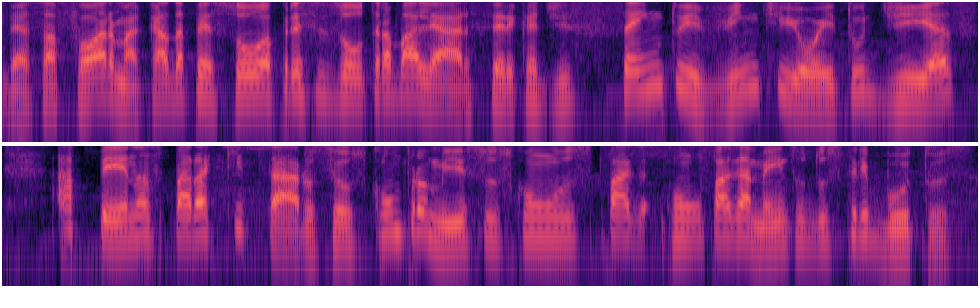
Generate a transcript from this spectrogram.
Dessa forma, cada pessoa precisou trabalhar cerca de 128 dias apenas para quitar os seus compromissos com, os, com o pagamento dos tributos.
